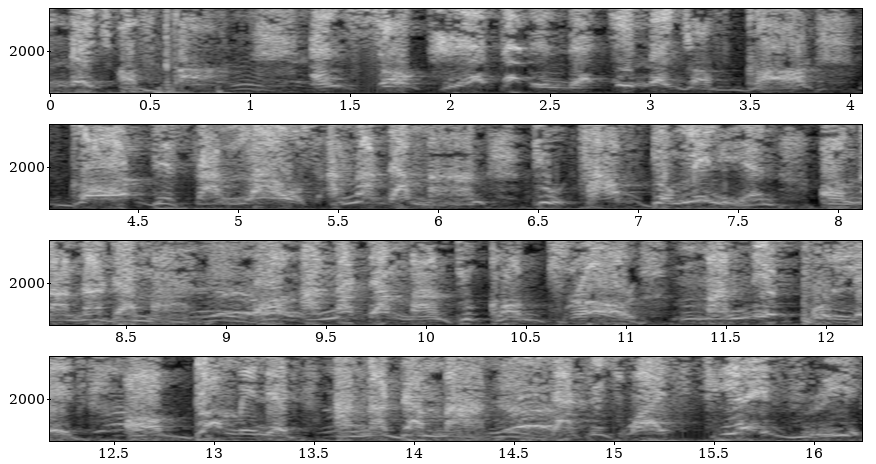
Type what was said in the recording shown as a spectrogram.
image of God. Mm. And so, created in the image of God, God disallows another man to have dominion on another man or another man to control, manipulate, or dominate another man. That is why slavery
